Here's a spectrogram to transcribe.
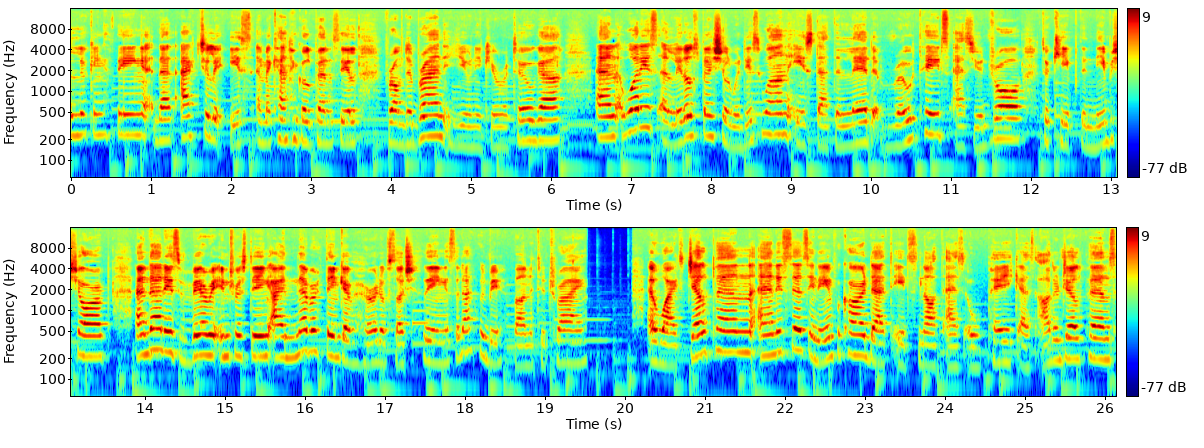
looking thing that actually is a mechanical pencil from the brand Uni Kuru Toga. And what is a little special with this one is that the lead rotates as you draw to keep the nib sharp. And that is very interesting. I never think I've heard of such things, so that would be fun to try a white gel pen and it says in the info card that it's not as opaque as other gel pens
